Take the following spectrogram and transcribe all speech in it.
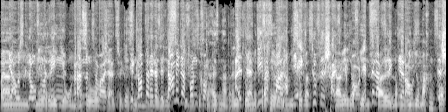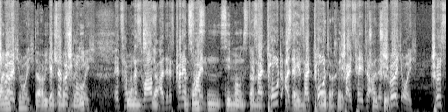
bei mir ähm, ausgelaufen eine und wegen Religion. Also und so ich weiter. habe jetzt vergessen, Ihr glaubt doch nicht, dass ihr das- damit wie das davonkommt. geheißen hat, Religion Alter, mit Drache oder irgendwie sowas. Da werde ich auf jeden Fall noch ein. Video machen vor Das ich Weihnachten. Da habe ich mir schon was überlegt. Jetzt haben wir, das war's, ja, Alter. Das kann nicht sein. ansonsten sehen wir uns dann. Ihr seid tot, Alter. Ihr seid tot. Scheiß Hater, Alter. tschö. Schwöre ich euch. Tschüss.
